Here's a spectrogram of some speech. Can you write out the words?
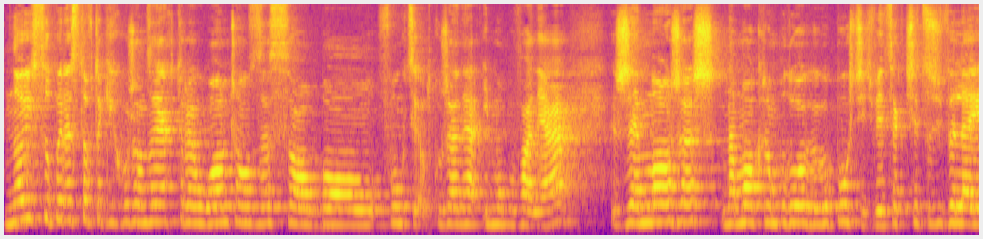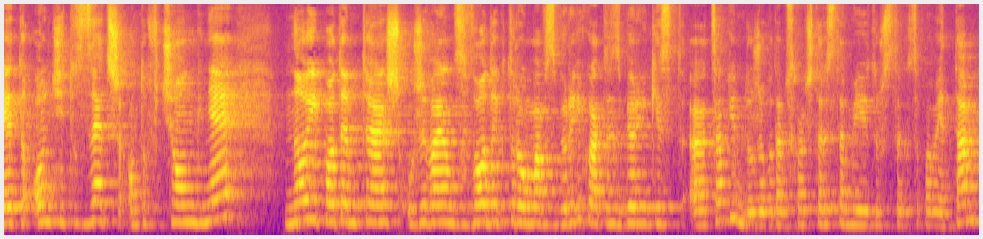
No i super jest to w takich urządzeniach, które łączą ze sobą funkcję odkurzania i mopowania, że możesz na mokrą podłogę go puścić, więc jak Cię coś wyleje, to on Ci to zetrze, on to wciągnie. No i potem też używając wody, którą ma w zbiorniku, a ten zbiornik jest e, całkiem duży, bo tam jest chyba 400 ml z tego co pamiętam,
